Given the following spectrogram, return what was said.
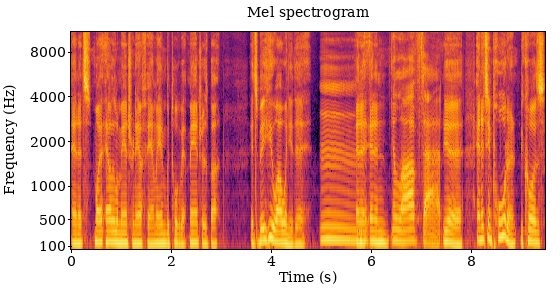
And it's my our little mantra in our family, and we talk about mantras, but it's be who you are when you're there. Mm. And and I love that. yeah, and it's important because,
